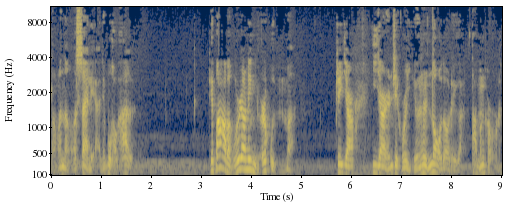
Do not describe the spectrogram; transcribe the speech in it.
等着等着晒脸就不好看了。这爸爸不是让这女儿滚吗？这家一家人这会儿已经是闹到这个大门口了，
